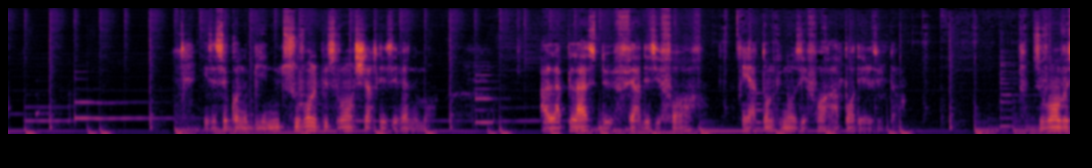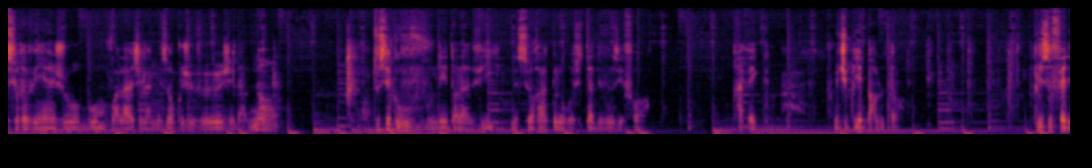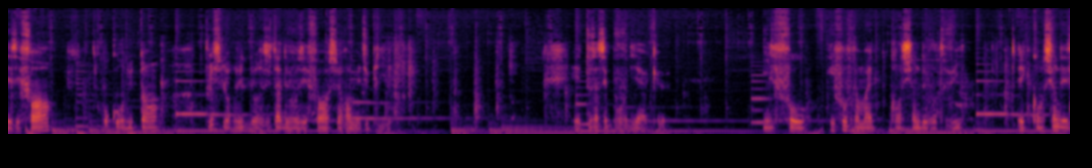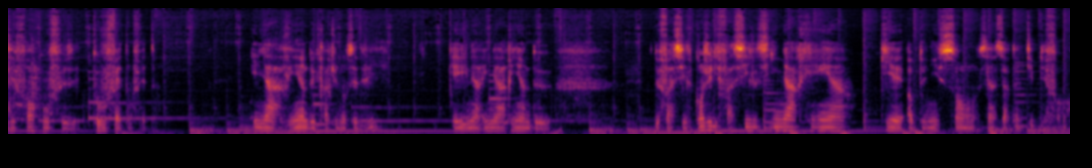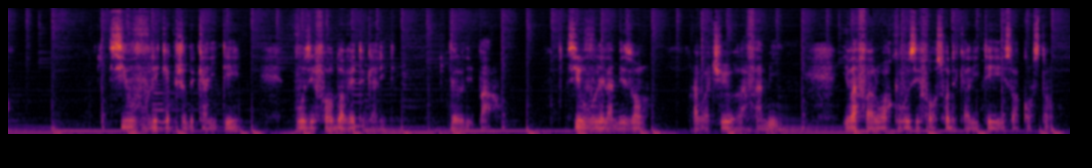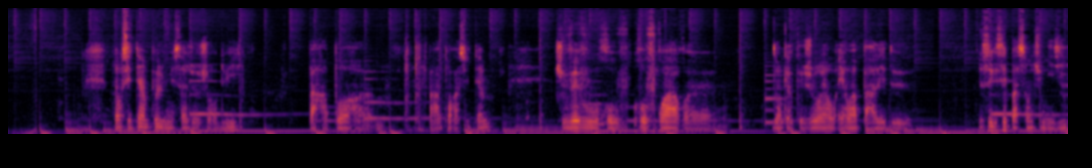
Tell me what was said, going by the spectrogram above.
Et c'est ce qu'on oublie. Nous, souvent, le plus souvent, on cherche des événements. À la place de faire des efforts et attendre que nos efforts apportent des résultats. Souvent, on veut se réveiller un jour, boum, voilà, j'ai la maison que je veux, j'ai la... Non. Tout ce que vous voulez dans la vie ne sera que le résultat de vos efforts. Avec multiplié par le temps. Plus vous faites des efforts au cours du temps, plus le, résultat de vos efforts seront multipliés. Et tout ça, c'est pour vous dire que il faut, il faut vraiment être conscient de votre vie et conscient des efforts que vous, faites en fait. Il n'y a rien de gratuit dans cette vie et il n'y a, a rien de facile. Quand je dis facile, il n'y a rien qui est obtenu sans un certain type d'effort. Si vous voulez quelque chose de qualité, vos efforts doivent être de qualité dès le départ. Si vous voulez la maison, la voiture, la famille, il va falloir que vos efforts soient de qualité et soient constants. Donc c'était un peu le message d'aujourd'hui par rapport, euh, par rapport à ce thème. Je vais vous revoir euh, dans quelques jours et on, va parler de, de ce qui s'est passé en Tunisie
